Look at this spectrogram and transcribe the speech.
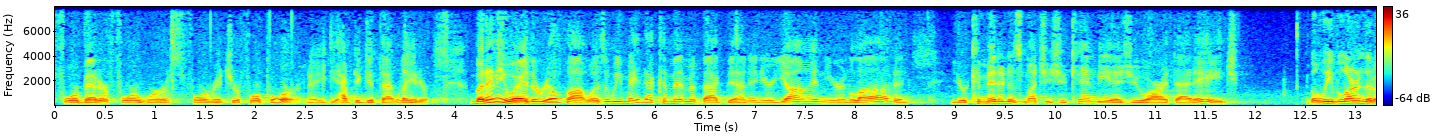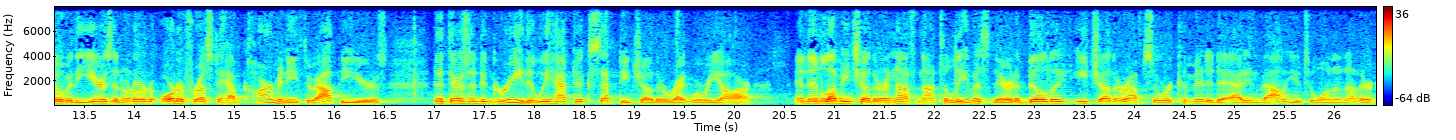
four better, four worse, four richer, four poor. Now, you have to get that later. But anyway, the real thought was that we made that commitment back then, and you're young and you're in love and you're committed as much as you can be as you are at that age. But we've learned that over the years, in order, order for us to have harmony throughout the years, that there's a degree that we have to accept each other right where we are and then love each other enough not to leave us there to build each other up. So we're committed to adding value to one another,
